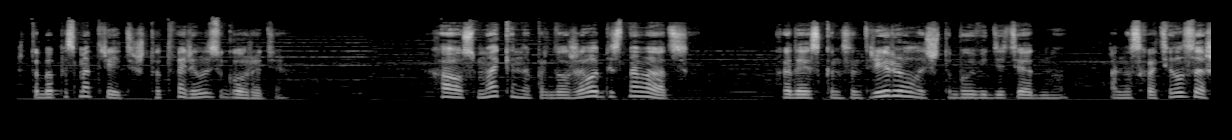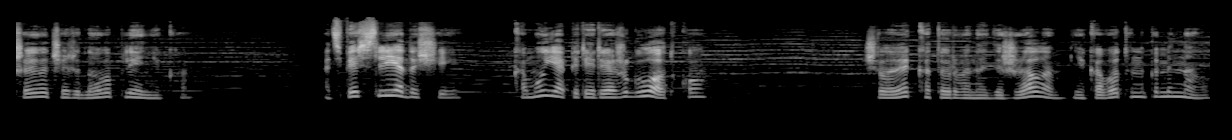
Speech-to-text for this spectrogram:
чтобы посмотреть, что творилось в городе. Хаос Макина продолжала бесноваться. Когда я сконцентрировалась, чтобы увидеть одну, она схватила за шею очередного пленника. А теперь следующий. Кому я перережу глотку? Человек, которого она держала, мне кого-то напоминал.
